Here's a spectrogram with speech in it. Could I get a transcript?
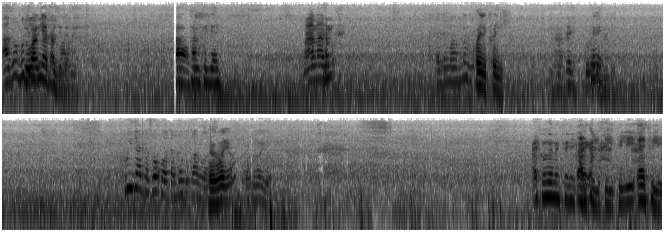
આ જો બધું તું આ ક્યાં ખાલી દીધો હા ખાલી થઈ ગયા. મામા પદ્મામાં. ખોલી ખોલી. ખુઈ જાય એટલે શોખો હતો મોઢું કાઢું રોયો રોયો આખું નથી થઈ ગઈ કાળી ખુલી ખુલી ખુલી એ ખુલી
